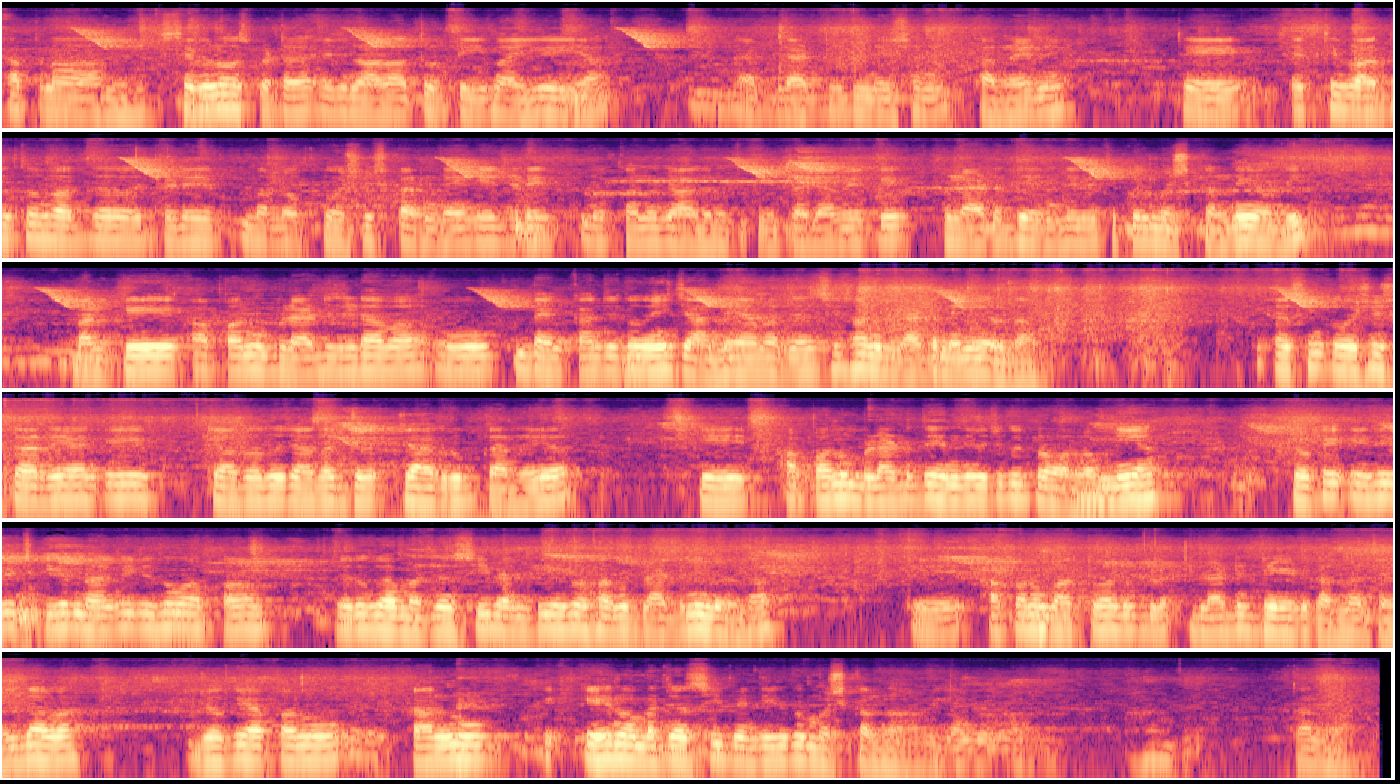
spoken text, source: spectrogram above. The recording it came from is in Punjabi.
ਆਪਣਾ ਸਿਵਲ ਹਸਪਤਾਲ ਅਜਨਾਲਾ ਤੋਂ ਟੀਮ ਆਈ ਹੋਈ ਆ ਬਲੱਡ ਡੋਨੇਸ਼ਨ ਕਰ ਰਹੇ ਨੇ। ਤੇ ਇੱਥੇ ਵੱਧ ਤੋਂ ਵੱਧ ਜਿਹੜੇ ਮਤਲਬ ਕੋਸ਼ਿਸ਼ ਕਰਨ ਦੇ ਕਿ ਜਿਹੜੇ ਲੋਕਾਂ ਨੂੰ ਜਾਗਰੂਕ ਕੀਤਾ ਜਾਵੇ ਕਿ ਬਲੱਡ ਦੇਣ ਦੇ ਵਿੱਚ ਕੋਈ ਮੁਸ਼ਕਲ ਨਹੀਂ ਆਉਂਦੀ। ਬਲਕਿ ਆਪਾਂ ਨੂੰ ਬਲੱਡ ਜਿਹੜਾ ਵਾ, ਉਹ ਬੈਂਕਾਂ 'ਚ ਜਦੋਂ ਅਸੀਂ ਜਾਂਦੇ ਆ ਐਮਰਜੈਂਸੀ ਸਾਨੂੰ ਬਲੱਡ ਨਹੀਂ ਮਿਲਦਾ। ਅਸੀਂ ਕੋਸ਼ਿਸ਼ ਕਰ ਰਹੇ ਹਾਂ ਕਿ ਜ਼ਿਆਦਾ ਤੋਂ ਜ਼ਿਆਦਾ ਜ- ਜਾਗਰੂਕ ਕਰ ਰਹੇ ਹਾਂ ਕਿ ਆਪਾਂ ਨੂੰ ਬਲੱਡ ਦੇਣ ਦੇ ਵਿੱਚ ਕੋਈ ਪ੍ਰੋਬਲਮ ਨਹੀਂ ਆ। ਕਿਉਂਕਿ ਇਹਦੇ ਵਿੱਚ ਕੀ ਹੁੰਦਾ ਕਿ ਜਦੋਂ ਆਪਾਂ ਜਦੋਂ ਕੋਈ ਐਮਰਜੈਂਸੀ ਪੈਂਦੀ ਹੈ ਉਦੋਂ ਸਾਨੂੰ ਬਲੱਡ ਨਹੀਂ ਮਿਲਦਾ ਅਤੇ ਆਪਾਂ ਨੂੰ ਵੱਧ ਤੋਂ ਵੱਧ ਬਲ ਬਲੱਡ ਡੋਨੇਟ ਕਰਨਾ ਚਾਹੀਦਾ ਵਾ, ਜੋ ਕਿ ਆਪਾਂ ਨੂੰ ਕੱਲ੍ਹ ਨੂੰ ਕਿ- ਕਿਸੇ ਨੂੰ ਐਮਰਜੈਂਸੀ ਪੈਂਦੀ ਹੈ ਤਾਂ ਮੁਸ਼ਕਲ ਨਾ ਆਵੇ। ਧੰਨਵਾਦ।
